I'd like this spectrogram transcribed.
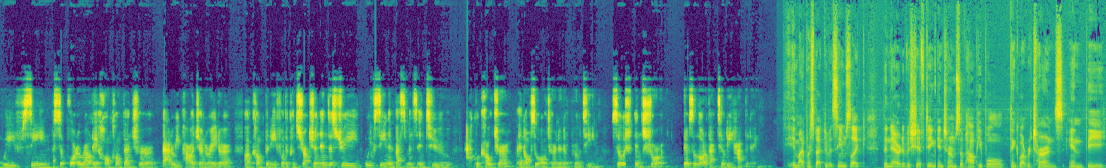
We've seen support around a Hong Kong venture battery power generator company for the construction industry. We've seen investments into aquaculture and also alternative protein. So, in short, there's a lot of activity happening in my perspective, it seems like the narrative is shifting in terms of how people think about returns in the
